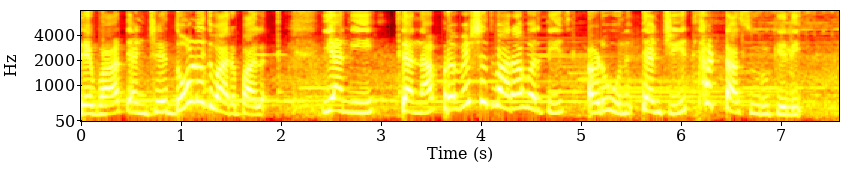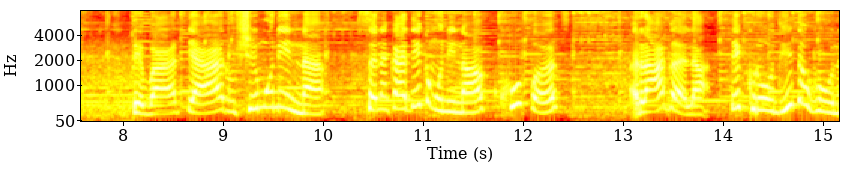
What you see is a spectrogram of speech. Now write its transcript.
तेव्हा त्यांचे दोन द्वारपाल यांनी त्यांना प्रवेशद्वारावरतीच अडवून त्यांची थट्टा सुरू केली. तेव्हा त्या ऋषीमुनींना सनकादिक मुनींना खूपच राग आला. ते क्रोधित होऊन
